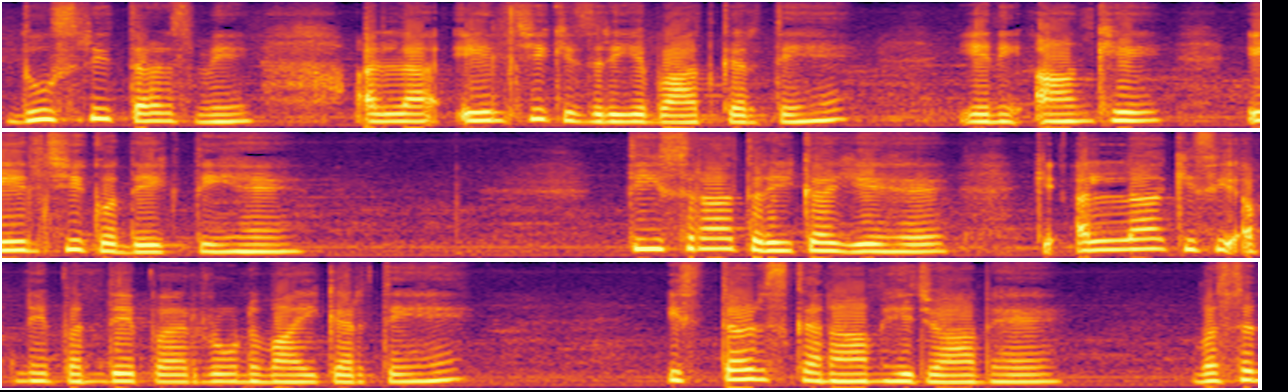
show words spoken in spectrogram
دوسری طرز میں اللہ ایلچی کے ذریعے بات کرتے ہیں یعنی آنکھیں ایلچی کو دیکھتی ہیں۔ تیسرا طریقہ یہ ہے کہ اللہ کسی اپنے بندے پر رونمائی کرتے ہیں۔ اس طرز کا نام حجاب ہے۔ مثلا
